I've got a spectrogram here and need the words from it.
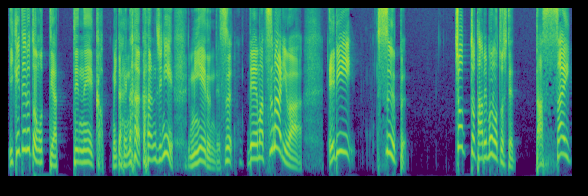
いけてると思ってやってねえか？みたいな 感じに見えるんです。で、まあ、つまりは、エビスープ。ちょっと食べ物としてダッサい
